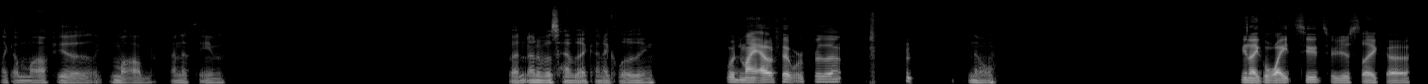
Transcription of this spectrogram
like a mafia like mob kind of theme. But none of us have that kind of clothing. Would my outfit work for that? No. I mean, like white suits or just like uh,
